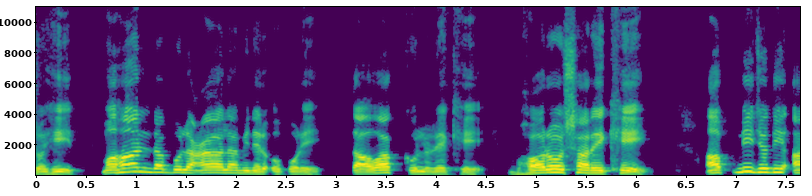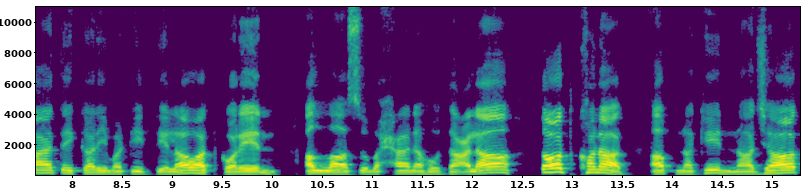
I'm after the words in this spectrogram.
সহিত মহান রাব্বুল আলামিনের ওপরে তাওয়াক্কুল রেখে, ভরসা রেখে আপনি যদি আয়াতে কারিমাটি তেলাওয়াত করেন আল্লাহ সুবহানাহু তাআলা তৎক্ষণাৎ আপনাকে নাজাত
